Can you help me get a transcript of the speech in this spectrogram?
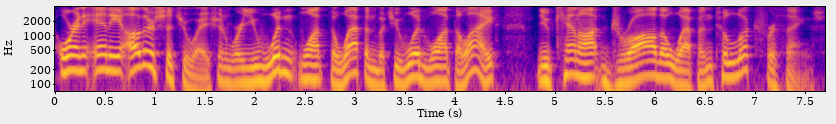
Or in any other situation where you wouldn't want the weapon, but you would want the light, you cannot draw the weapon to look for things.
